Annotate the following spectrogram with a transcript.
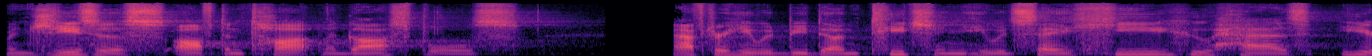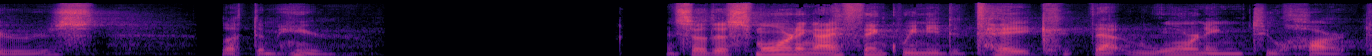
When Jesus often taught in the Gospels, after he would be done teaching, he would say, He who has ears, let them hear. And so this morning, I think we need to take that warning to heart.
